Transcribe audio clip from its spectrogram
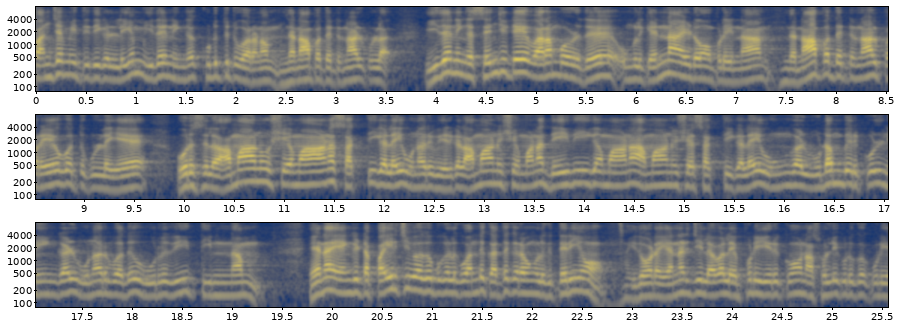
பஞ்சமி திதிகள்லையும் இதை நீங்கள் கொடுத்துட்டு வரணும். இந்த நாற்பத்தெட்டு நாளுக்குள்ளே. இதை நீங்கள் செஞ்சுட்டே வரும்பொழுது உங்களுக்கு என்ன ஆகிடும் அப்படின்னா இந்த நாற்பத்தெட்டு நாள் பிரயோகத்துக்குள்ளேயே ஒரு சில அமானுஷ்யமான சக்திகளை உணர்வீர்கள். அமானுஷ்யமான தெய்வீகமான அமானுஷ சக்திகளை உங்கள் உடம்பிற்குள் நீங்கள் உணர்வது உறுதி திண்ணம். ஏன்னா எங்கிட்ட பயிற்சி வகுப்புகளுக்கு வந்து கற்றுக்கிறவங்களுக்கு தெரியும். இதோட எனர்ஜி லெவல் எப்படி இருக்கும் நான் சொல்லிக் கொடுக்கக்கூடிய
